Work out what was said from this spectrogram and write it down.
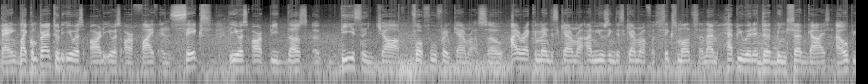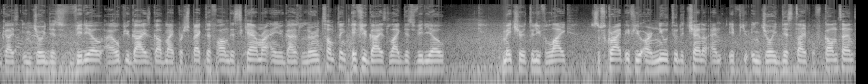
bank. Like compared to the EOS R, the EOS R5 and 6, the EOS RP does a decent job for full frame cameras. So I recommend this camera. I'm using this camera for six months and I'm happy with it. That being said guys, I hope you guys enjoyed this video. I hope you guys got my perspective on this camera and you guys learned something. If you guys like this video, make sure to leave a like, subscribe if you are new to the channel and if you enjoy this type of content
